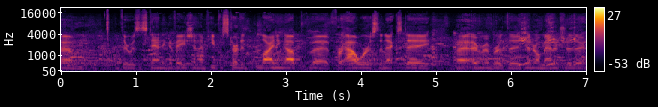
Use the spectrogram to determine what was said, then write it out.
um, there was a standing ovation, and people started lining up uh, for hours the next day. Uh, I remember the general manager there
